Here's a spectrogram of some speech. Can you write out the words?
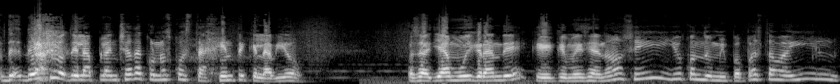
De, de hecho, de la planchada conozco hasta gente que la vio. o sea, ya muy grande, que, que me decía, no, sí, yo cuando mi papá estaba ahí,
